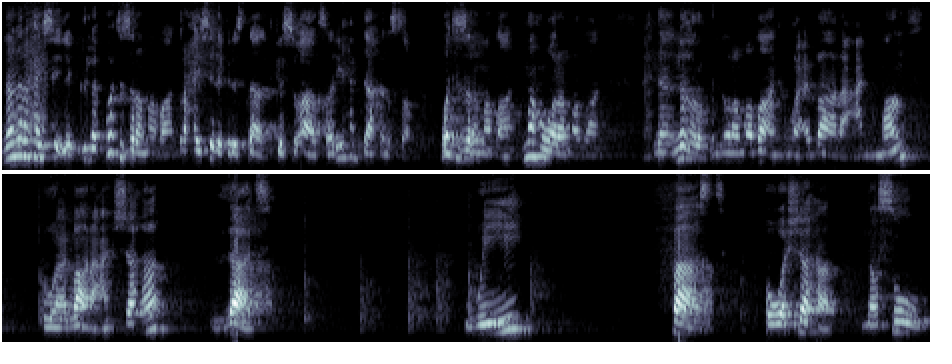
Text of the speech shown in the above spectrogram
هنا راح يسالك يقول لك وات رمضان راح يسالك الأستاذ كسؤال صريح بداخل الصف. وات رمضان ما هو رمضان إحنا نعرف إنه رمضان هو عبارة عن month هو عبارة عن شهر. That we fast. هو شهر نصوم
